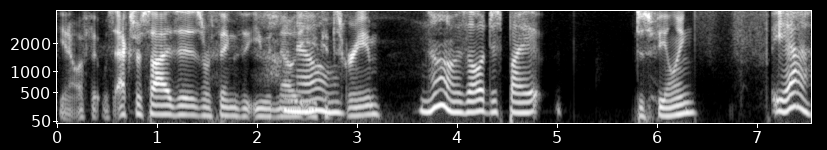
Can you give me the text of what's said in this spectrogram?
you know if it was exercises or things that you would know that you could scream? No, it was all just by Just feeling. yeah,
